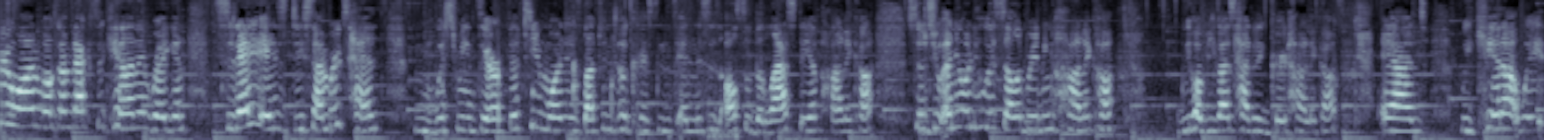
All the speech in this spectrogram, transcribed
everyone, welcome back to Kailyn and Reagan. Today is December 10th, which means there are 15 more days left until Christmas, and this is also the last day of Hanukkah. So to anyone who is celebrating Hanukkah, we hope you guys had a great Hanukkah, and we cannot wait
